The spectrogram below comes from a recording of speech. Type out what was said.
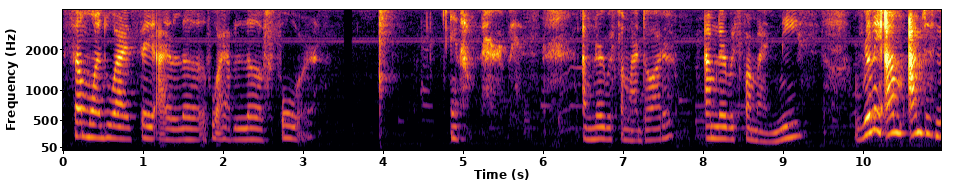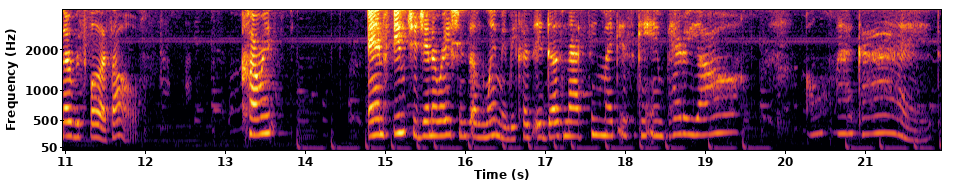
someone who I say I love, who I have love for. And I'm nervous. I'm nervous for my daughter. I'm nervous for my niece. Really, I'm I'm just nervous for us all. Current and future generations of women because it does not seem like it's getting better, y'all. Oh my god.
